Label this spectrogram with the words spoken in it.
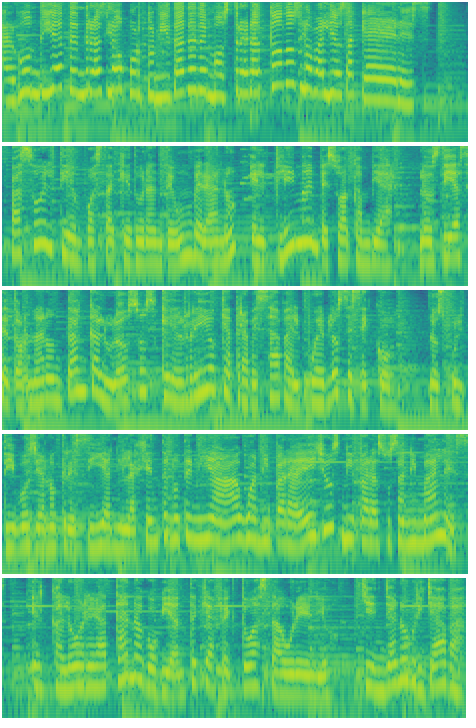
Algún día tendrás la oportunidad de demostrar a todos lo valiosa que eres. Pasó el tiempo hasta que durante un verano el clima empezó a cambiar. Los días se tornaron tan calurosos que el río que atravesaba el pueblo se secó. Los cultivos ya no crecían y la gente no tenía agua ni para ellos ni para sus animales. El calor era tan agobiante que afectó hasta Aurelio, quien ya no brillaba,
